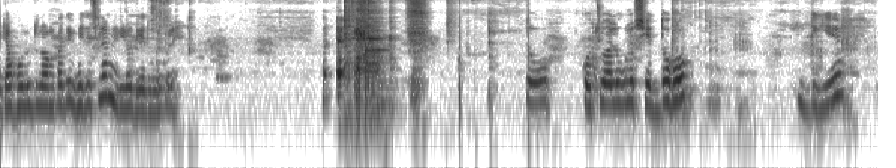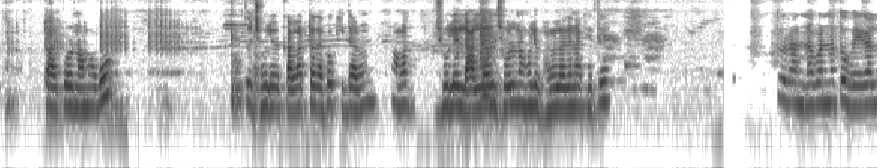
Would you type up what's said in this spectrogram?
এটা হলুদ লঙ্কা দিয়ে ভেজেছিলাম, এগুলো দিয়ে দেবো এবারে। তো কচু আলুগুলো সেদ্ধ হোক, দিয়ে তারপর নামাবো। তো ঝোলের কালারটা দেখো কি দারুণ। আমার ঝোলে লাল লাল ঝোল না হলে ভালো লাগে না খেতে। তো রান্না বান্না তো হয়ে গেল।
